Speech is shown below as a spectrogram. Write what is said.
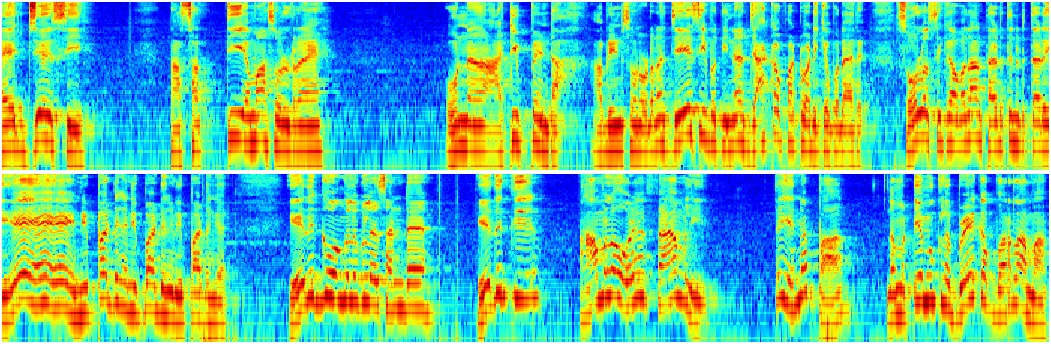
ஏ ஜேசி நான் சத்தியமாக சொல்கிறேன் உன்னை நான் அடிப்பேன்டா அப்படின்னு சொன்ன உடனே ஜேசி பார்த்தீங்கன்னா ஜாக்கப் பாட்டு அடிக்க போகிறாரு சோலோசிக்காவை தான் தடுத்து நிறுத்தாரு. ஏ, நிப்பாட்டுங்க நிப்பாட்டுங்க நிப்பாட்டுங்க. எதுக்கு உங்களுக்குள்ள சண்டை? எதுக்கு? நாமெல்லாம் ஒரே ஃபேமிலி ஏய் என்னப்பா? நம்ம டீமுக்குள்ளே பிரேக்கப் வரலாமா?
